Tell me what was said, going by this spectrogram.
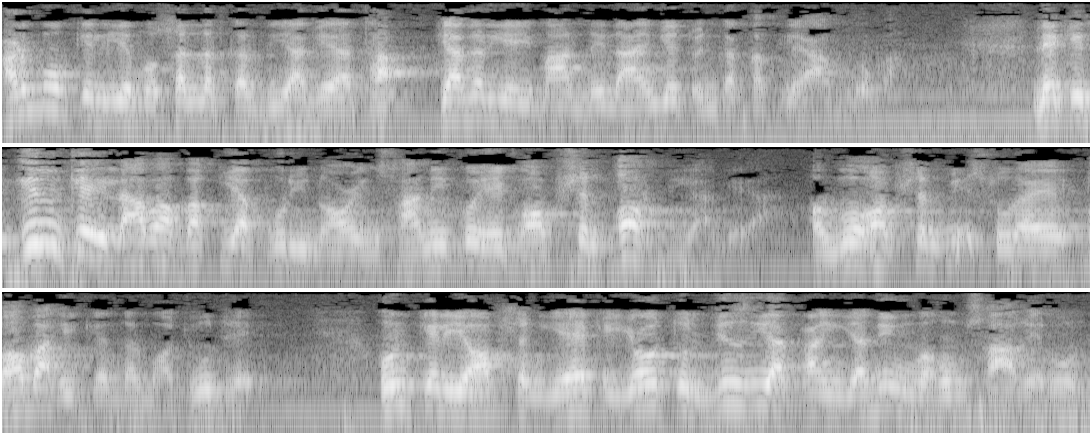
اربوں کے لیے مسلط کر دیا گیا تھا کہ اگر یہ ایمان نہیں لائیں گے تو ان کا قتل عام ہوگا۔ لیکن ان کے علاوہ بقیہ پوری نوع انسانی کو ایک آپشن اور دیا گیا۔ اور وہ آپشن بھی سورہ توبہ ہی کے اندر موجود ہے۔ ان کے لیے آپشن یہ ہے کہ یوت الجزیہ کا یدیم وہم ساغرون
